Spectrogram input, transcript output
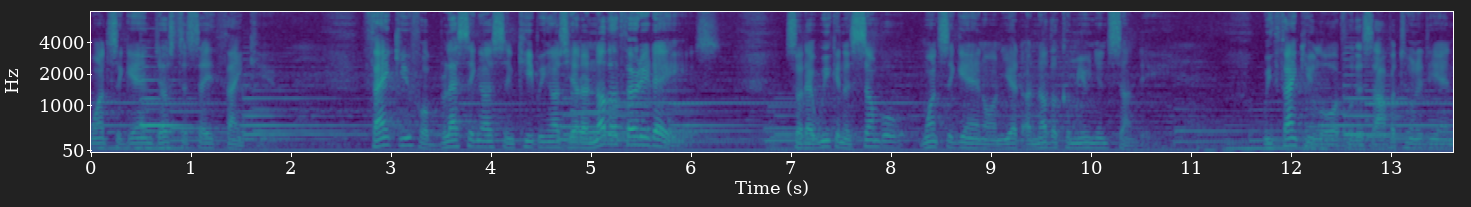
once again just to say thank you. Thank you for blessing us and keeping us yet another 30 days so that we can assemble once again on yet another Communion Sunday. We thank you, Lord, for this opportunity, and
